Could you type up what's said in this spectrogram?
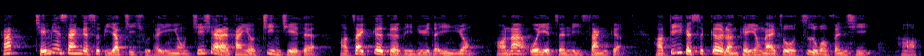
它前面三个是比较基础的应用，接下来它有进阶的。啊，在各个领域的应用，好，那我也整理三个，啊，第一个是个人可以用来做自我分析，好，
